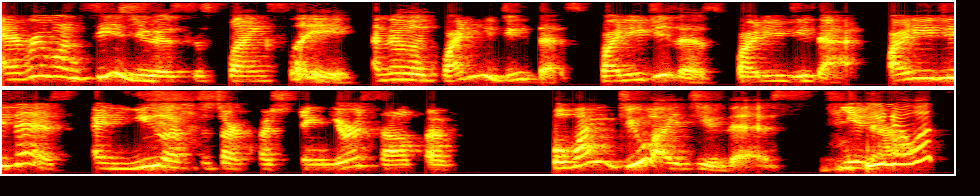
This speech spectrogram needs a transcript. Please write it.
everyone sees you as this blank slate and they're like why do you do this why do you do this why do you do that why do you do this and you have to start questioning yourself of well why do i do this? You know, you know what's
